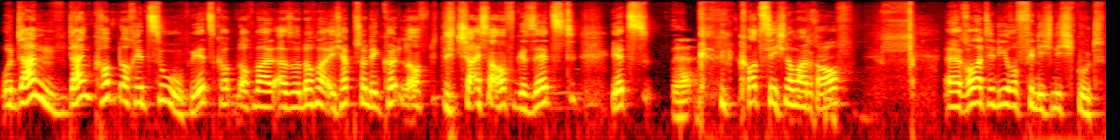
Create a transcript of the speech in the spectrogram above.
Und dann, dann kommt noch hinzu, jetzt kommt noch mal, also noch mal, ich habe schon den Köttel auf den Scheißhaufen gesetzt, jetzt ja. kotze ich noch mal drauf. Äh, Robert De Niro finde ich nicht gut.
